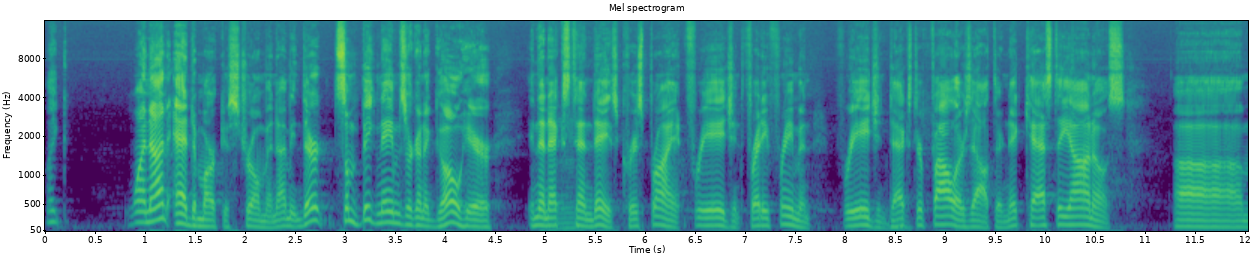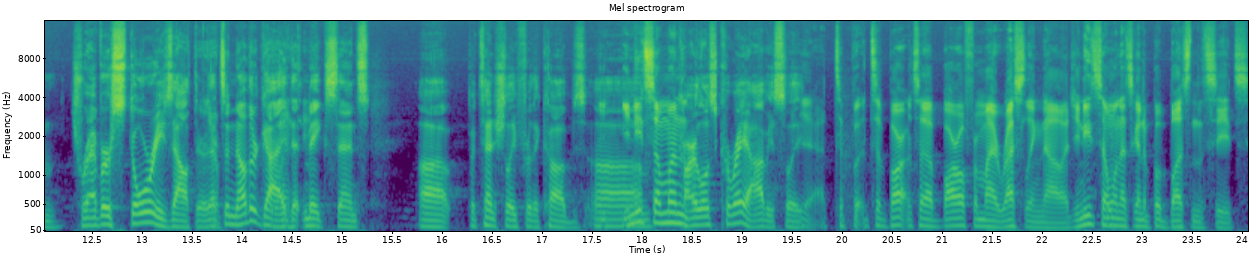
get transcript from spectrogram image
Like, why not add to Marcus Stroman? I mean, there some big names are going to go here in the next ten days. Kris Bryant, free agent. Freddie Freeman, free agent. Dexter Fowler's out there. Nick Castellanos, um, Trevor Story's out there. That's another guy that makes sense uh, potentially for the Cubs. you need Um, someone- Carlos Correa, obviously. yeah, to put to bar, to borrow from my wrestling knowledge, you need someone that's going to put butts in the seats.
